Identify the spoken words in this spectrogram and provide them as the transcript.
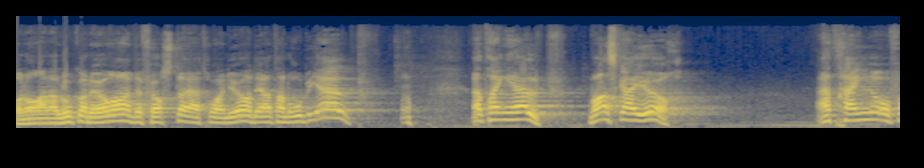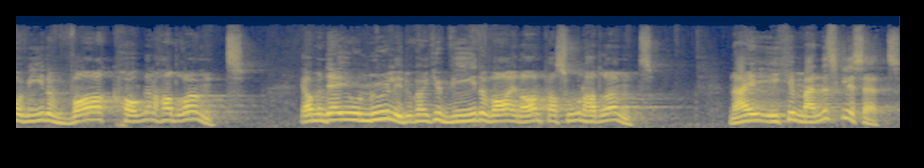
og når han har lukka døra Det første jeg tror han gjør, det er at han roper 'hjelp'. Jeg trenger hjelp. Hva skal jeg gjøre? Jeg trenger å få vite hva kongen har drømt. Ja, men det er jo umulig. Du kan ikke vite hva en annen person har drømt. Nei, ikke menneskelig sett.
